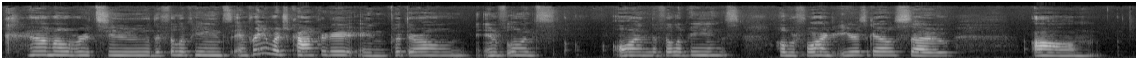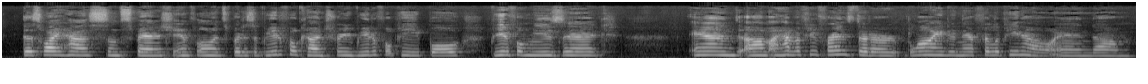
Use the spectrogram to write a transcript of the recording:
come over to the Philippines and pretty much conquered it and put their own influence on the Philippines over 400 years ago. So, um, that's why it has some Spanish influence, but it's a beautiful country, beautiful people, beautiful music. And um, I have a few friends that are blind and they're Filipino. And um,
